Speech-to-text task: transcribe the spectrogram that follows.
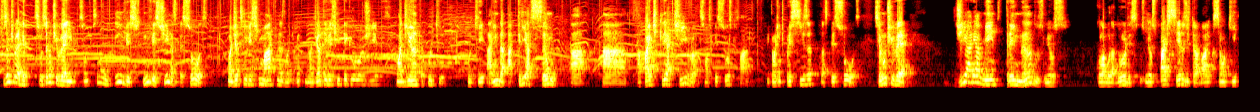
Se você não tiver, se você não tiver, se você não investir, investir nas pessoas, não adianta investir em máquinas, não adianta, não adianta investir em tecnologia, não adianta. Por quê? Porque ainda a criação, a, a, a parte criativa são as pessoas que fazem. Então a gente precisa das pessoas. Se eu não tiver diariamente treinando os meus colaboradores, os meus parceiros de trabalho, que são aqui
